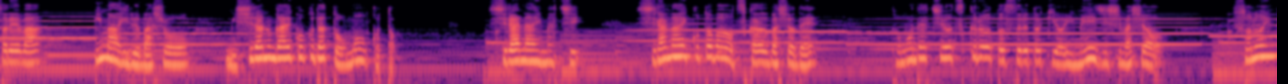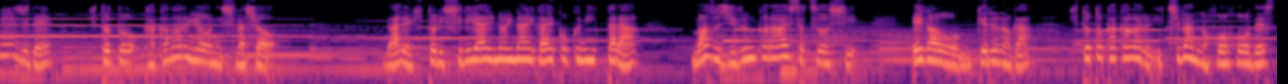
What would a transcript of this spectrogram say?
それは、今いる場所を見知らぬ外国だと思うこと。知らない街、知らない言葉を使う場所で、友達を作ろうとするときをイメージしましょう。そのイメージで人と関わるようにしましょう。誰一人知り合いのいない外国に行ったら、まず自分から挨拶をし、笑顔を向けるのが人と関わる一番の方法です。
